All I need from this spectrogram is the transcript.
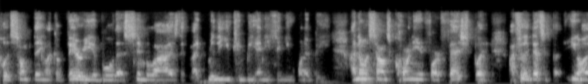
put something like a variable that symbolized that like really you can be anything you want to be. I know it sounds corny and far fetched, but I feel like that's you know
